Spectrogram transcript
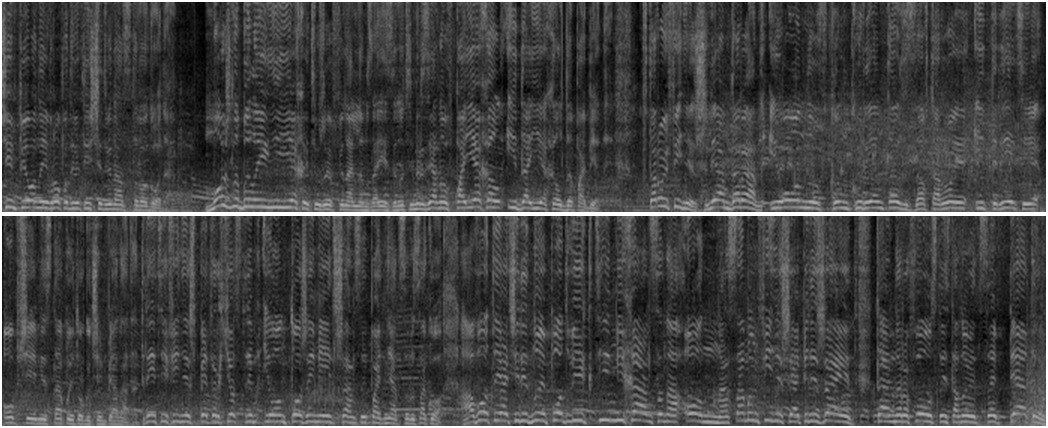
чемпиона Европы 2012 года. Можно было и не ехать уже в финальном заезде, но Тимирзянов поехал и доехал до победы. Второй финиш Лиам Даран, и он в конкурентах за второе и третье общие места по итогу чемпионата. Третий финиш Петер Хёдстрим, и он тоже имеет шансы подняться высоко. А вот и очередной подвиг Тимми Хансона. Он на самом финише опережает Таннера Фоуста и становится пятым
